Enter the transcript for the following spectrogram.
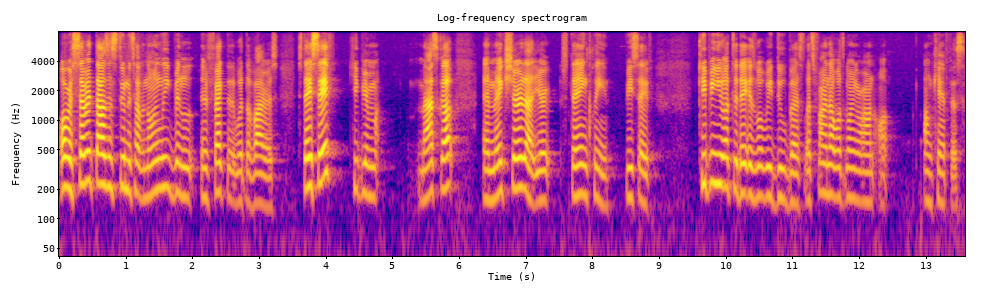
Over 7,000 students have knowingly been infected with the virus. Stay safe, keep your mask up, and make sure that you're staying clean. Be safe. Keeping you up to date is what we do best. Let's find out what's going on on campus.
